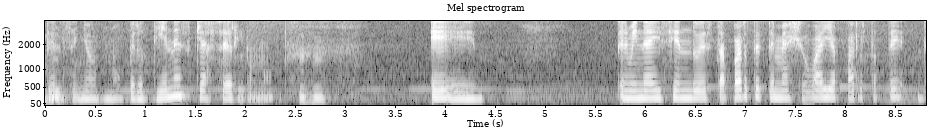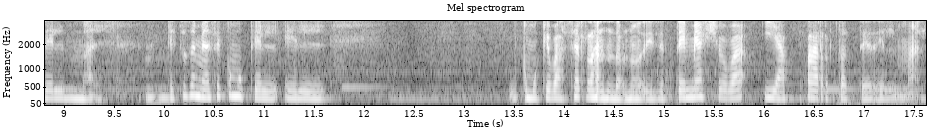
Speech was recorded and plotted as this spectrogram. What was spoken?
del Señor, ¿no? Pero tienes que hacerlo, ¿no? Eh, termina diciendo esta parte, teme a Jehová y apártate del mal. Esto se me hace como que el, como que va cerrando, ¿no? Dice, teme a Jehová y apártate del mal.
